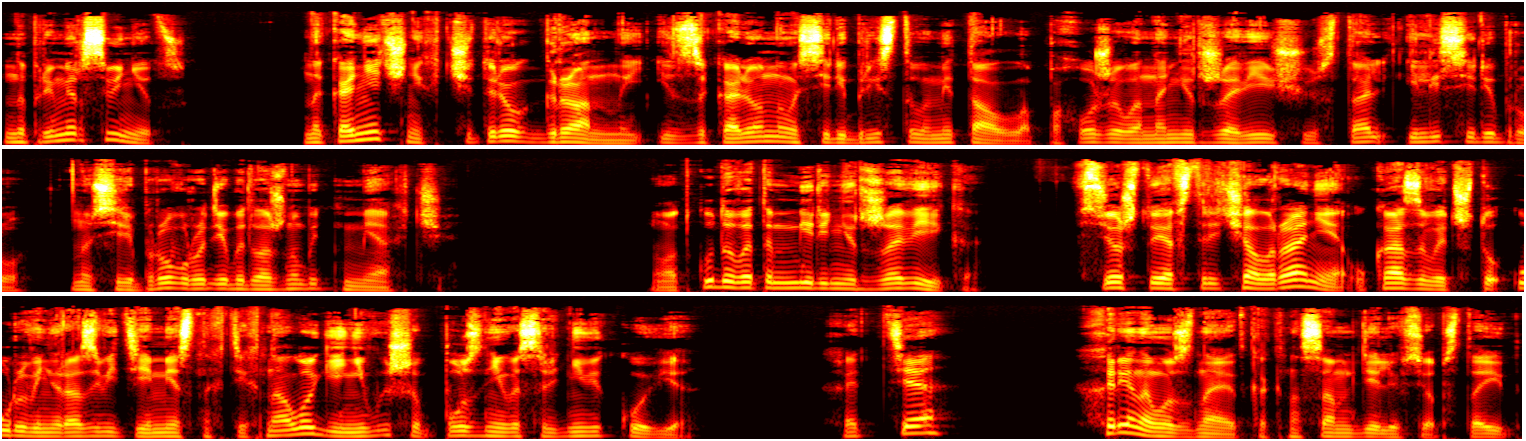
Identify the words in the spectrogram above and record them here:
Например, свинец. Наконечник четырехгранный из закаленного серебристого металла, похожего на нержавеющую сталь или серебро. Но серебро вроде бы должно быть мягче. Но откуда в этом мире нержавейка? Все, что я встречал ранее, указывает, что уровень развития местных технологий не выше позднего средневековья. Хотя, хрен его знает, как на самом деле все обстоит.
